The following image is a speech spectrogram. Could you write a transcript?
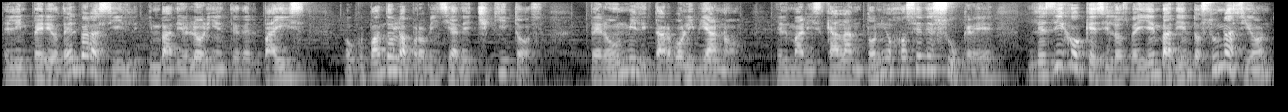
el imperio del Brasil invadió el oriente del país, ocupando la provincia de Chiquitos, pero un militar boliviano, el mariscal Antonio José de Sucre, les dijo que si los veía invadiendo su nación,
